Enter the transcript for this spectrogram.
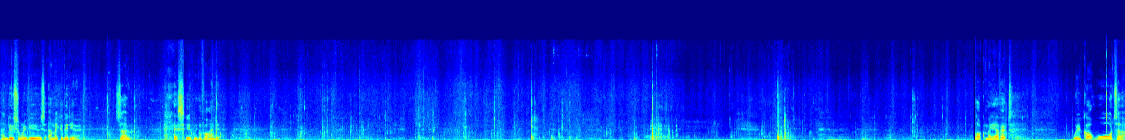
and do some reviews and make a video. So, let's see if we can find it. Luck may have it. We've got water.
